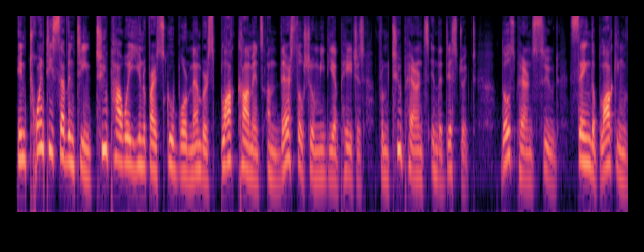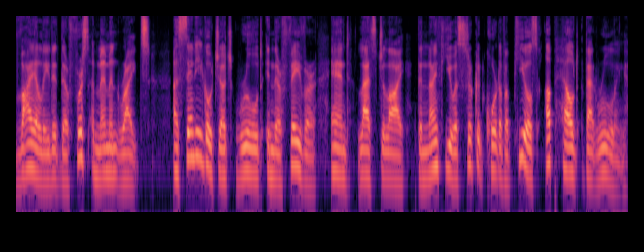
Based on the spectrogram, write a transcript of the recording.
In 2017, two Poway Unified School Board members blocked comments on their social media pages from two parents in the district. Those parents sued, saying the blocking violated their First Amendment rights a San Diego judge ruled in their favor, and last July, the Ninth U.S. Circuit Court of Appeals upheld that ruling.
